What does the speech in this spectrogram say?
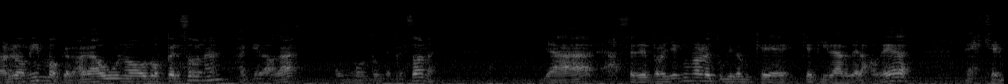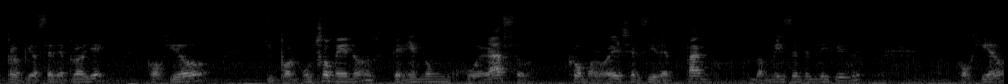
no es lo mismo que lo haga uno o dos personas a que lo haga un montón de personas. Ya a CD Projekt no le tuvieron que, tirar de las orejas, es que el propio CD Projekt cogió y por mucho menos, teniendo un juegazo como lo es el Cyberpunk 2077, cogieron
